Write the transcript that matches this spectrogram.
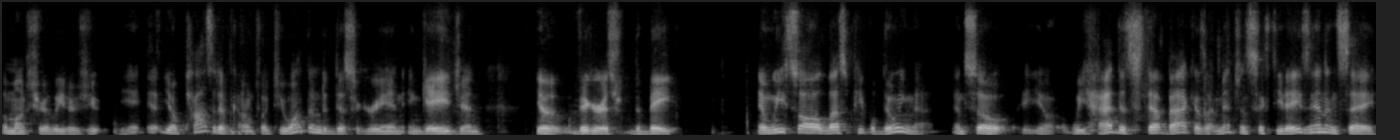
amongst your leaders. You, you know, positive conflict. You want them to disagree and engage in, you know, vigorous debate. And we saw less people doing that. And so, you know, we had to step back, as I mentioned, 60 days in and say,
